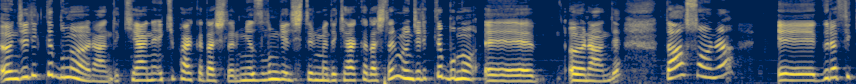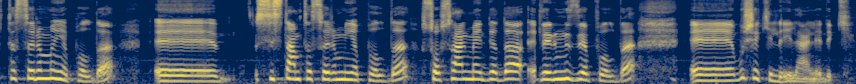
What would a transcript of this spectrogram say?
Öncelikle bunu öğrendik. Yani ekip arkadaşlarım, yazılım geliştirmedeki arkadaşlarım öncelikle bunu e, öğrendi. Daha sonra e, grafik tasarımı yapıldı. E, sistem tasarımı yapıldı. Sosyal medyada yapıldı. E, bu şekilde ilerledik.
